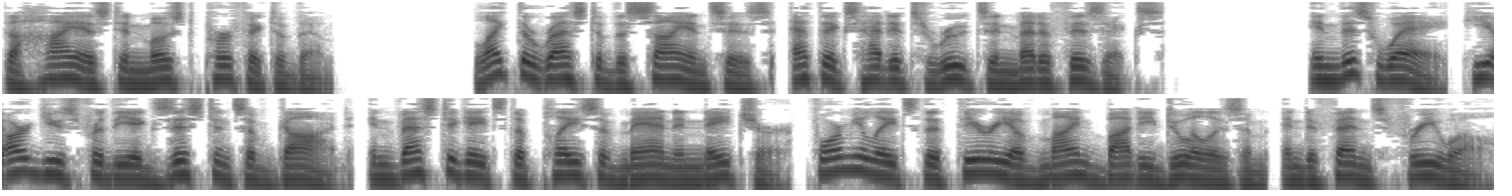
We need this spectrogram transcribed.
the highest and most perfect of them. Like the rest of the sciences, ethics had its roots in metaphysics. In this way, he argues for the existence of God, investigates the place of man in nature, formulates the theory of mind-body dualism, and defends free will.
